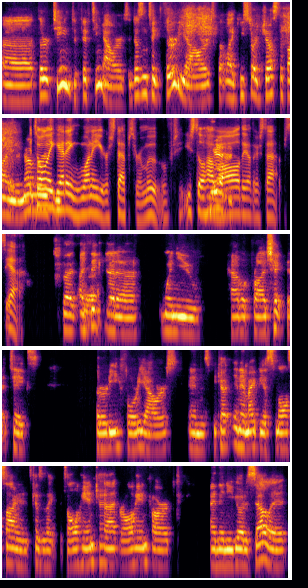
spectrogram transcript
uh, 13 to 15 hours. It doesn't take 30 hours, but like you start justifying the numbers. It's only getting one of your steps removed. You still have yeah. all the other steps. Yeah. But I think that uh, when you have a project that takes 30, 40 hours and it's because, and it might be a small sign and it's because like it's all hand cut or all hand carved. And then you go to sell it,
